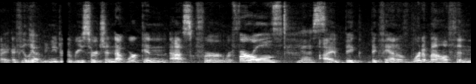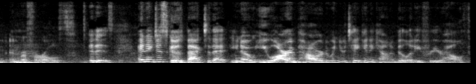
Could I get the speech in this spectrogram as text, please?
I, feel like yeah. we need to research and network and ask for referrals. Yes. I'm big big fan of word of mouth and, and mm-hmm. referrals. It is. And it just goes back to that, you know, you are empowered when you're taking accountability for your health.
